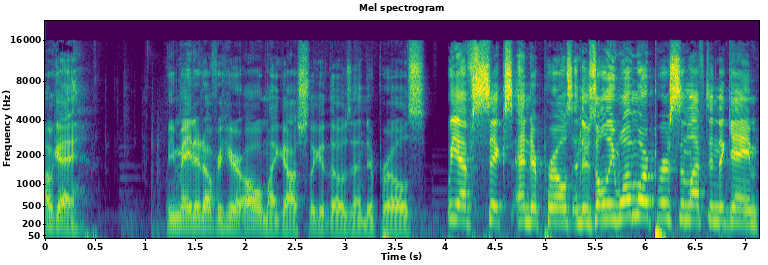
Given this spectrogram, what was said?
Okay. We made it over here. Oh my gosh, look at those ender pearls. We have six ender pearls and there's only one more person left in the game.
